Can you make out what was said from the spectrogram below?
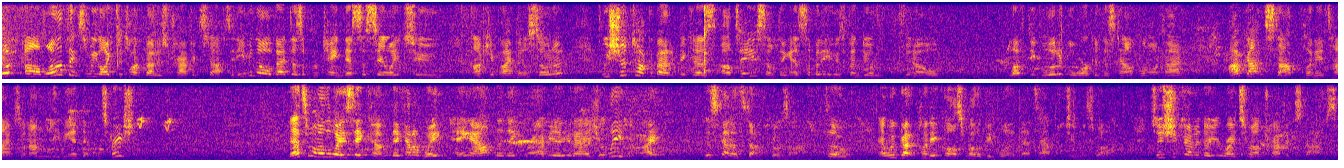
what, um, one of the things we like to talk about is traffic stops, and even though that doesn't pertain necessarily to Occupy Minnesota, we should talk about it because I'll tell you something, as somebody who's been doing, you know, lefty political work in this town for a long time, I've gotten stopped plenty of times when I'm leaving a demonstration. That's one of the ways they come, they kind of wait and hang out, and then they grab you, you know, as you're leaving, right? This kind of stuff goes on, so, and we've got plenty of calls from other people that that's happened to as well. So you should kind of know your rights around traffic stops.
